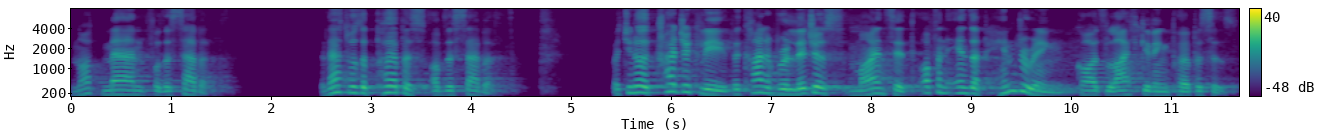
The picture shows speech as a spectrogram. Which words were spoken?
not man for the Sabbath. That was the purpose of the Sabbath. But you know, tragically, the kind of religious mindset often ends up hindering God's life giving purposes.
